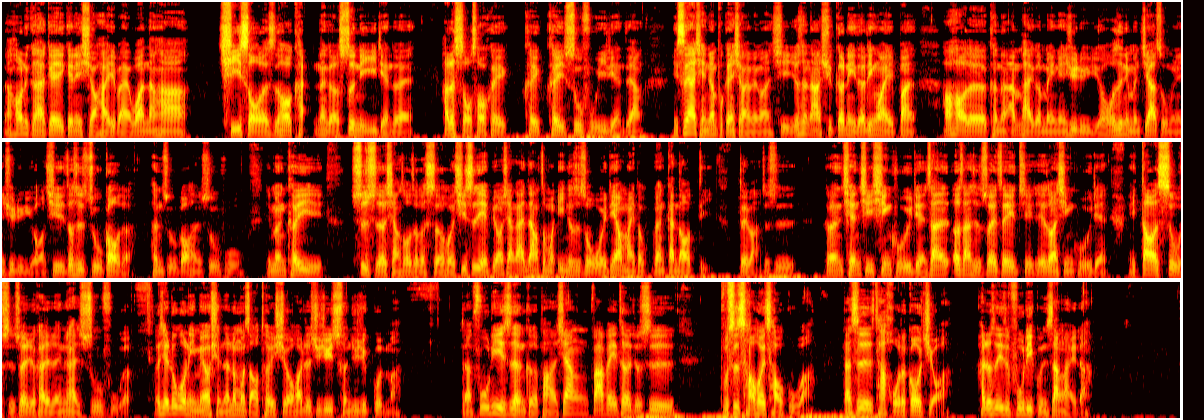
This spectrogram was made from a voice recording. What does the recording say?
然后你可还可以给你小孩一百万，让他起手的时候看那个顺利一点，对，他的手抽可以可以可以舒服一点，这样你剩下钱就不跟小孩没关系，就是拿去跟你的另外一半好好的，可能安排个每年去旅游，或是你们家族每年去旅游，其实都是足够的，很足够，很舒服，你们可以。适时的享受这个社会，其实也不用像刚才这样这么硬，就是说我一定要埋头苦干干到底，对吧？就是可能前期辛苦一点，三二三十岁这一阶阶段辛苦一点，你到了四五十岁就开始人就开始舒服了。而且如果你没有选择那么早退休的话，就继续存，继续滚嘛。对啊，复利是很可怕的。像巴菲特就是不是超会炒股啊，但是他活得够久啊，他就是一直复利滚上来的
